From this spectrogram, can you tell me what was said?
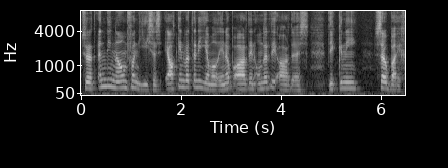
sodat in die naam van Jesus elkeen wat in die hemel en op aarde en onder die aarde is, die knie sou buig.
